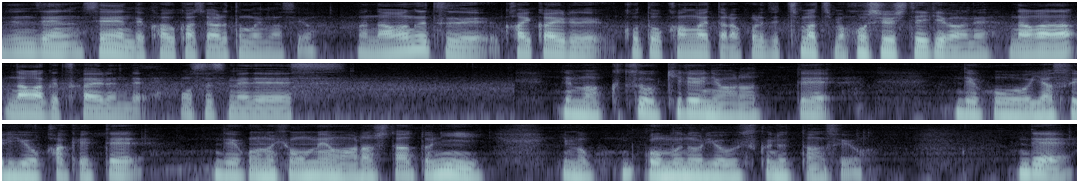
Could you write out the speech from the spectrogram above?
全然1000円で買う価値あると思いますよ、まあ、長靴買い替えることを考えたらこれでちまちま補修していけばね長長く使えるんでおすすめです。でまあ靴をきれいに洗ってでこうヤスリをかけてでこの表面を荒らした後に今ゴムのりを薄く塗ったんですよ。で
